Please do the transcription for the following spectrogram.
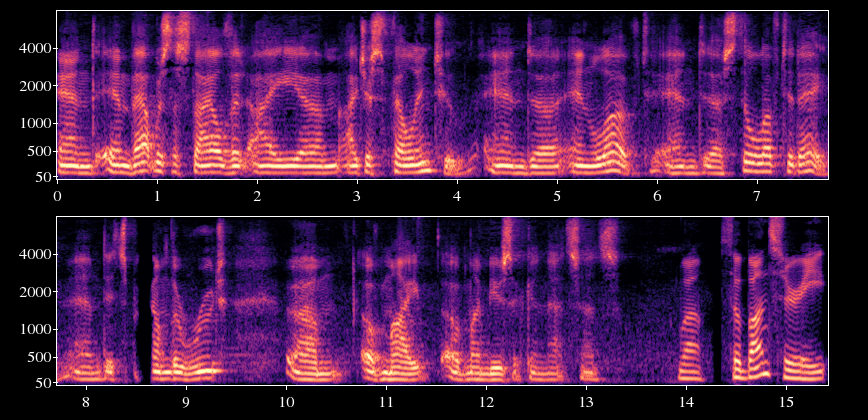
And and that was the style that I um, I just fell into and uh, and loved and uh, still love today and it's become the root um, of my of my music in that sense. Wow! So Bansuri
